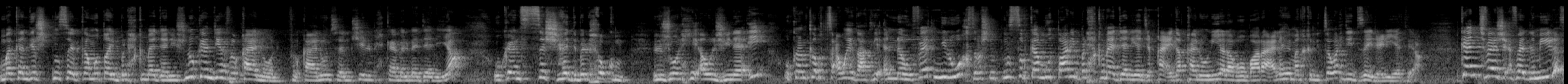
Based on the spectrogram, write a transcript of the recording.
وما كنديرش التنصيب كمطالب بالحق المدني. شنو كندير في القانون؟ في القانون تنمشي للمحكمة المدنية وكنستشهد بالحكم الجنحي أو الجنائي وكنطلب التعويضات لأنه فاتني الوقت باش نتنصب كمطالب بالحق المدني. هذه قاعدة قانونية لا غبار عليها ما نخلي حتى واحد يتزايد عليا فيها. كنتفاجئ في هذا الملف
